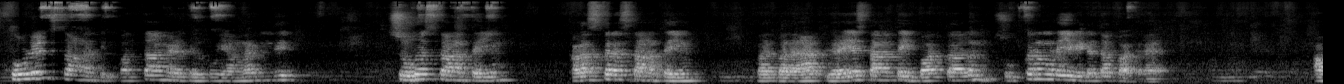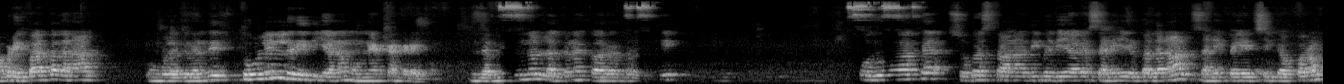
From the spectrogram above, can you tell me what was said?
தொழில் ஸ்தானத்தில் பத்தாம் இடத்தில் போய் அமர்ந்து சுகஸ்தானத்தையும் கலஸ்தரஸ்தானத்தையும் பார்ப்பதனால் விரயஸ்தானத்தை பார்த்தாலும் சுக்கரனுடைய வீட்டை தான் பார்க்கிறார். அப்படி பார்ப்பதனால் உங்களுக்கு வந்து தொழில் ரீதியான முன்னேற்றம் கிடைக்கும். இந்த மிதுன லக்னக்காரர்களுக்கு பொதுவாக சுகஸ்தானாதிபதியாக சனி இருப்பதனால் சனி பயிற்சிக்கு அப்புறம்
